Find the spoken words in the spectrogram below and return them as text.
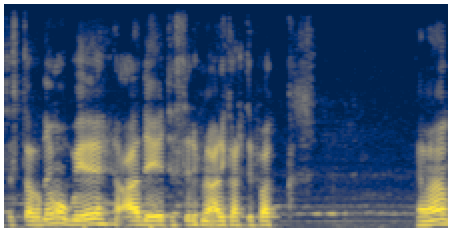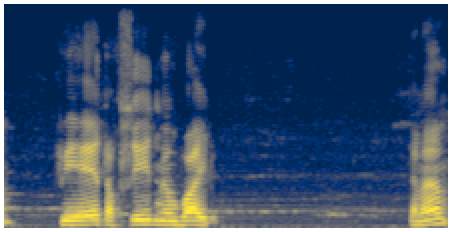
تستخدمه بإيه عادي إيه؟ تستلف من عليه كارت فك تمام؟ في إيه؟ تقسيط من فاليو تمام؟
